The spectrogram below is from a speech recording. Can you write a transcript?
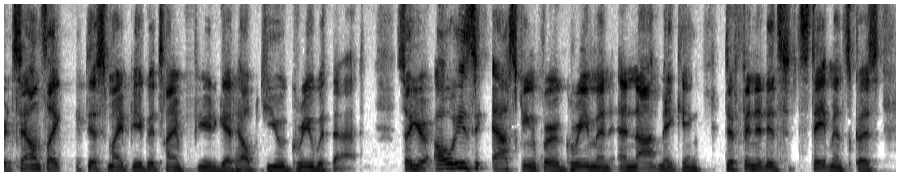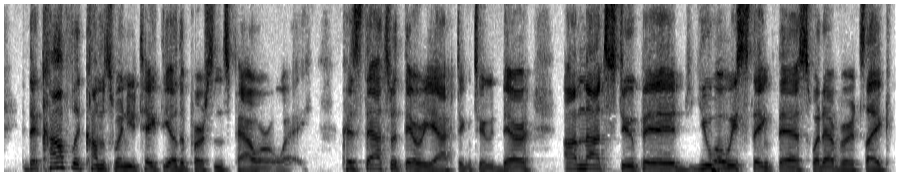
It sounds like this might be a good time for you to get help. Do you agree with that? So you're always asking for agreement and not making definitive statements because the conflict comes when you take the other person's power away because that's what they're reacting to. They're, I'm not stupid. You always think this, whatever. It's like,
